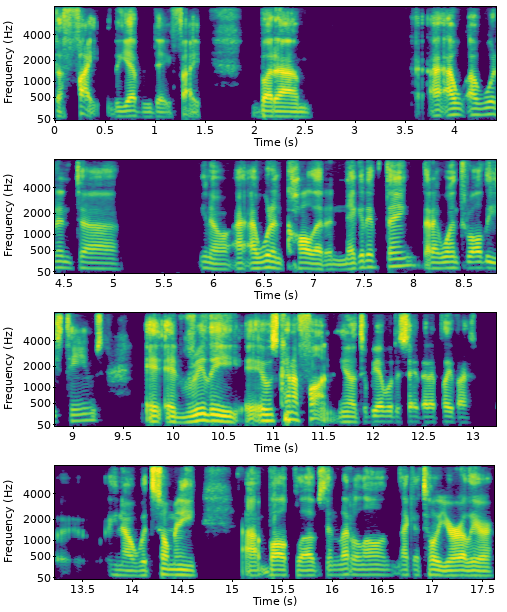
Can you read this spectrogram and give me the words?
the fight, the everyday fight. But um, I I, I wouldn't uh, you know I, I, wouldn't call it a negative thing that I went through all these teams. It, it really it was kind of fun, you know, to be able to say that I played by you know with so many uh, ball clubs, and let alone like I told you earlier.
